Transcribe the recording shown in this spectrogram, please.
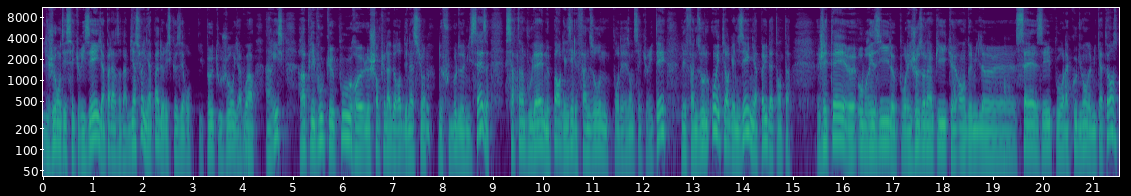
les jeux ont été sécurisés, il n'y a pas d'attentat. Bien sûr, il n'y a pas de risque zéro. Il peut toujours y avoir un risque. Rappelez-vous que pour euh, le championnat d'Europe des nations mmh. de football de 2016, certains voulaient ne pas organiser les fan zones pour des raisons de sécurité. Les fan zones ont été organisées, il n'y a pas eu d'attentat. J'étais euh, au Brésil pour les Jeux olympiques en 2016 et pour la Coupe du Monde 2014.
